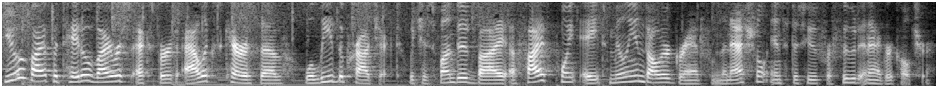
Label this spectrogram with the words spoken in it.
U of I potato virus expert Alex Karasev will lead the project, which is funded by a $5.8 million grant from the National Institute for Food and Agriculture.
